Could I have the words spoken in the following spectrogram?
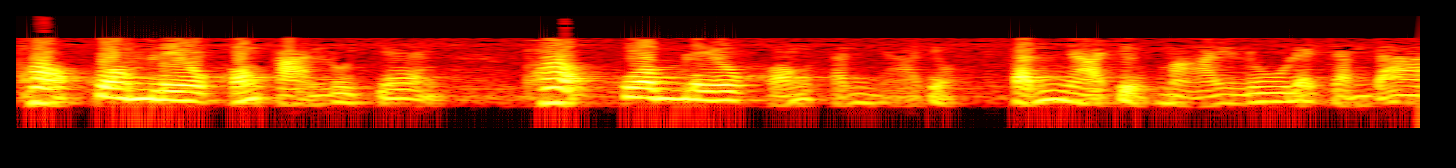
เพราะความเร็วของการรู้แจ้ง เพราะความเร็วของสัญญาจึงสัญญาจึงหมายรู้และจำได้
